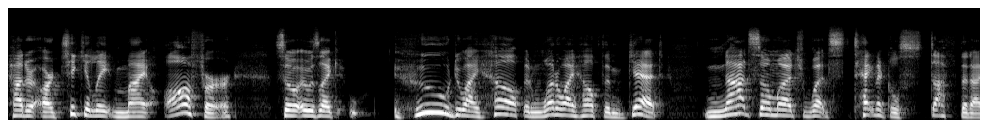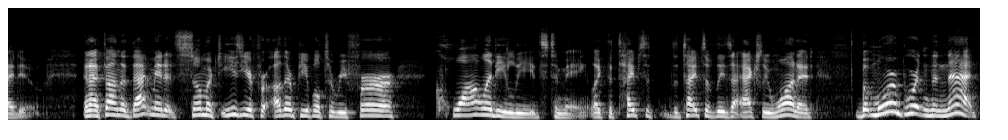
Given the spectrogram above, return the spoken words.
how to articulate my offer. So it was like, who do I help and what do I help them get? not so much what's technical stuff that I do. And I found that that made it so much easier for other people to refer quality leads to me, like the types of the types of leads I actually wanted. But more important than that,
